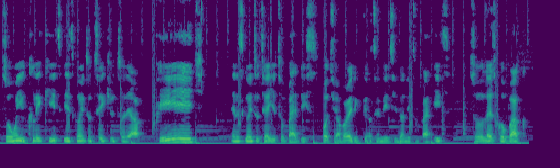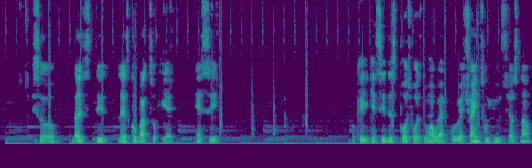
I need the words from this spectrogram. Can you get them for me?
So when you click it it's going to take you to their page and it's going to tell you to buy this. But you have already gotten it. You don't need to buy it. So let's go back. So let's let's go back to here and see. Okay you can see this post was the one where we were trying to use just now.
